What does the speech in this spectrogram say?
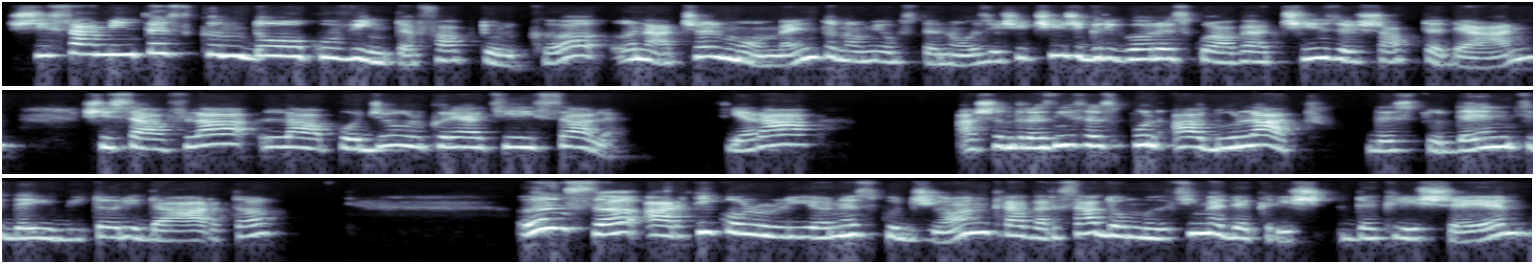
Și să amintesc în două cuvinte faptul că, în acel moment, în 1895, Grigorescu avea 57 de ani și se afla la apogeul creației sale. Era, aș îndrăzni să spun, adulat de studenți, de iubitorii de artă, însă articolul Ionescu Gion, traversat de o mulțime de, criș- de clișee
